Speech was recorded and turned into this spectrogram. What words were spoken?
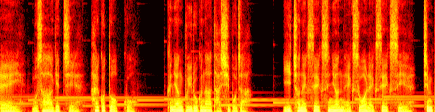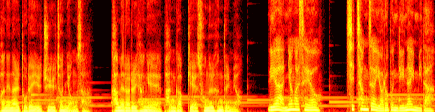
에이, 무사하겠지. 할 것도 없고 그냥 브이로그나 다시 보자. 2000XX년 X월 XX1 심판의 날 도래 일주일 전 영상 카메라를 향해 반갑게 손을 흔들며 리아 안녕하세요. 시청자 여러분 리나입니다.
